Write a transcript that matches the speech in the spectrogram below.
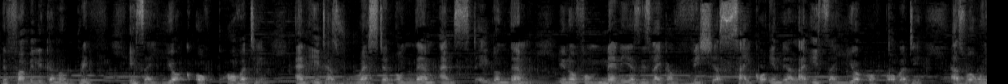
The family cannot breathe. It's a yoke of poverty, and it has rested on them and stayed on them you know, for many years. It's like a vicious cycle in their life. It's a yoke of poverty. That's why we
